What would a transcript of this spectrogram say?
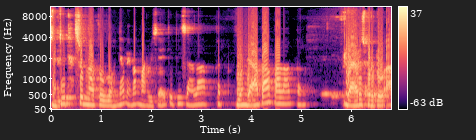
jadi sunnatullahnya memang manusia itu bisa lapar. Ya tidak apa-apa lapar. Tidak harus berdoa.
